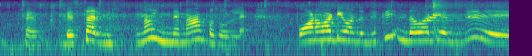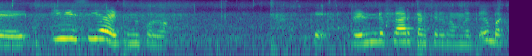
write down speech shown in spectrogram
சரி பெஸ்ட்டாக இருக்குன்னா இந்த மேப்பை சொல்லல போன வாட்டி வந்ததுக்கு இந்த வாட்டி வந்து ஈஸியாக இருக்குன்னு சொல்லலாம். ஓகே ரெண்டு ஃப்ளார் கிடச்சிருக்கு நம்மளுக்கு பட்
